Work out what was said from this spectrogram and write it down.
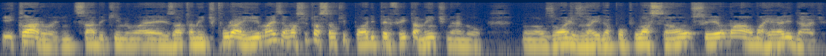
E claro, a gente sabe que não é exatamente por aí, mas é uma situação que pode perfeitamente, né, no, no, aos olhos aí da população, ser uma, uma realidade.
